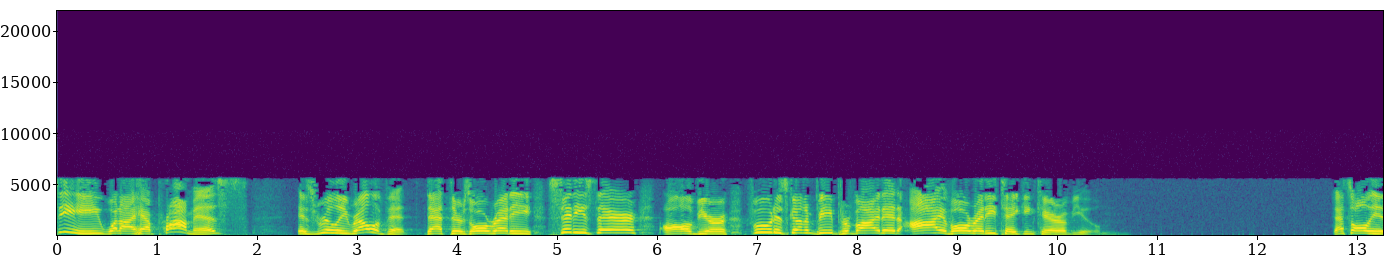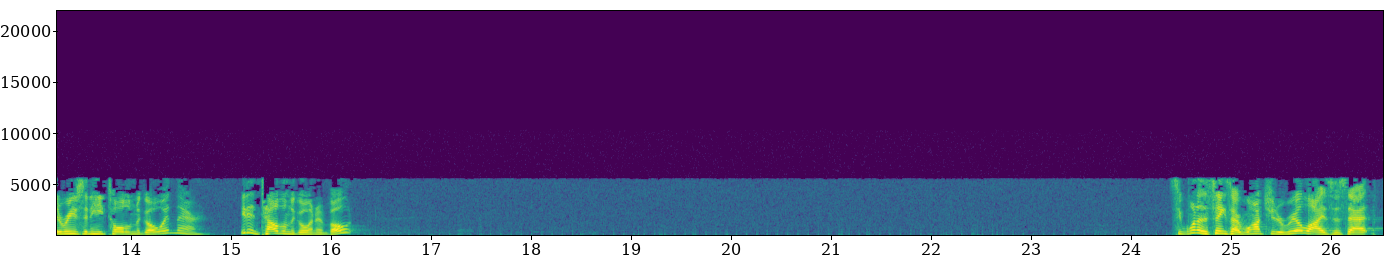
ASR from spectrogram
see what I have promised is really relevant. That there's already cities there, all of your food is going to be provided. I have already taken care of you. That's all the reason he told them to go in there. He didn't tell them to go in and vote. See, one of the things I want you to realize is that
